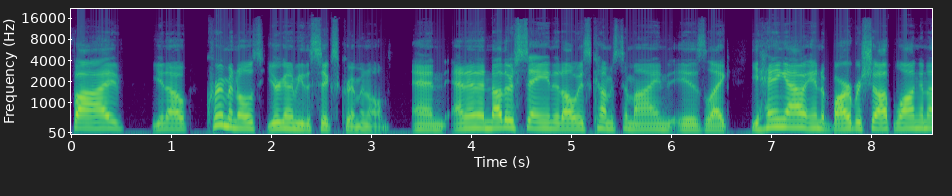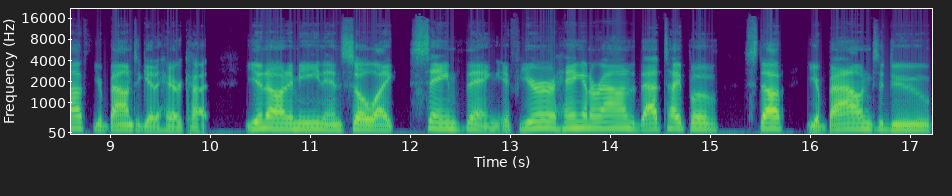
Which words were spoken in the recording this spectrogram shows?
five, you know, criminals, you're going to be the sixth criminal. And and then another saying that always comes to mind is like you hang out in a barber shop long enough, you're bound to get a haircut. You know what I mean? And so like same thing. If you're hanging around that type of stuff, you're bound to do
